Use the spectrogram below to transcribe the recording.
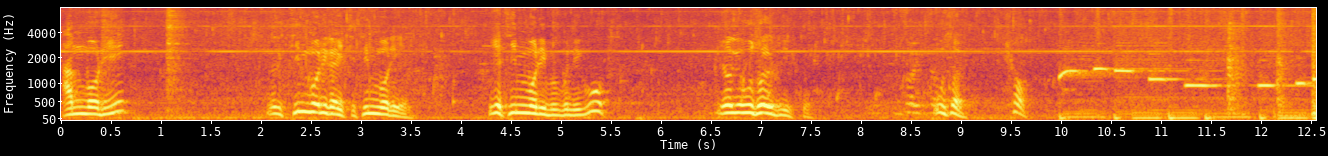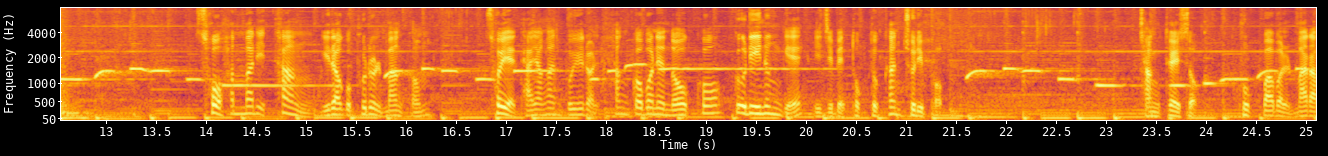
앞머리, 여기 뒷머리가 있지, 뒷머리. 이게 뒷머리 부분이고, 여기 우설도 있고. 우설, 혀. 소 한 마리 탕이라고 부를 만큼 소의 다양한 부위를 한꺼번에 넣고 끓이는 게 이 집의 독특한 조리법. 장터에서 국밥을 말아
